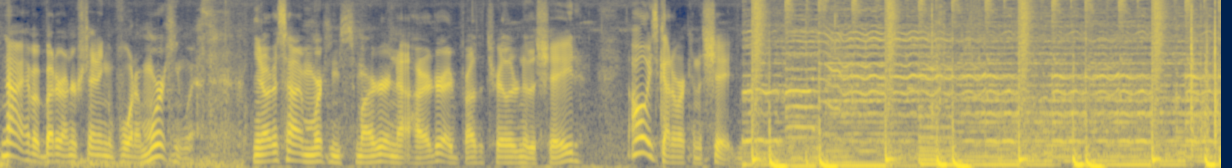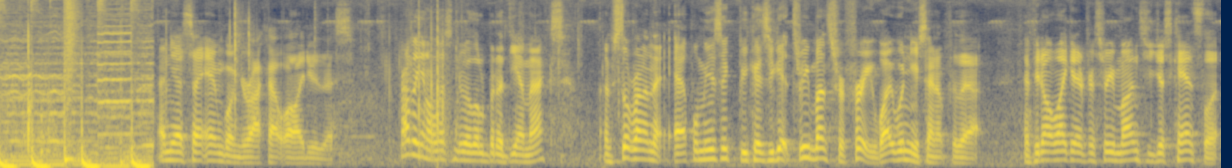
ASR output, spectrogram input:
Now I have a better understanding of what I'm working with. You notice how I'm working smarter and not harder? I brought the trailer into the shade. Always gotta work in the shade. And yes, I am going to rock out while I do this. Probably gonna listen to a little bit of DMX. I'm still running the Apple Music because you get three months for free. Why wouldn't you sign up for that? If you don't like it after three months, you just cancel it.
